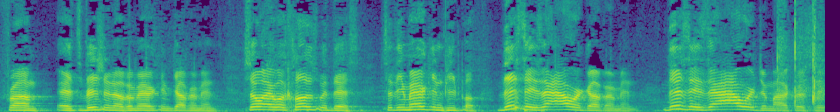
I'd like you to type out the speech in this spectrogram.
from its vision of American government. So I will close with this to the American people. This is our government. This is our democracy.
